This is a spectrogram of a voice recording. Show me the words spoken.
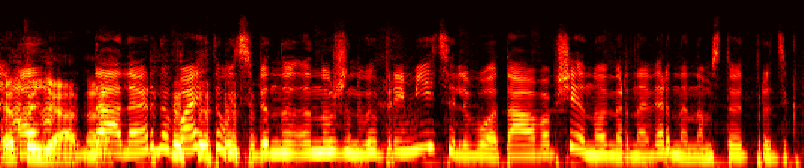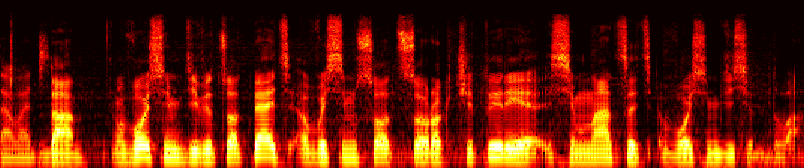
это А, я, да. Да, наверное, поэтому тебе ну- нужен выпрямитель, вот. А вообще номер, наверное, нам стоит продиктовать. Да, 8 905 844 17 82.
